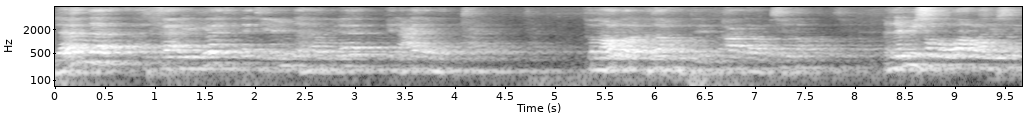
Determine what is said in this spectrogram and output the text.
لأن الفاعليات التي عند هؤلاء انعدمت فالنهارده لما تاخد قاعدة بسيطة النبي صلى الله عليه وسلم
